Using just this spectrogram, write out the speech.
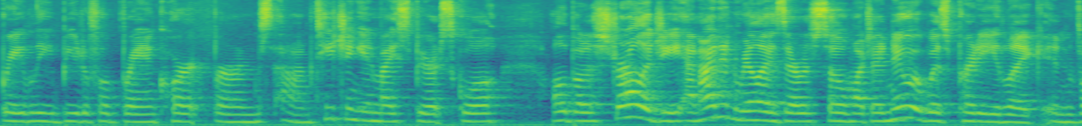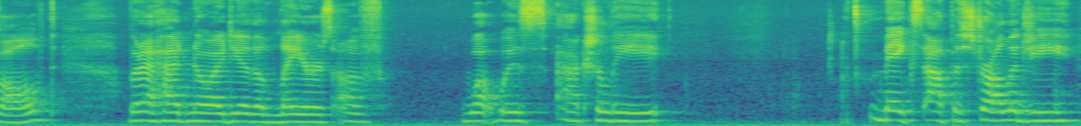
Bravely Beautiful Brian Court Burns um, teaching in my spirit school all about astrology, and I didn't realize there was so much. I knew it was pretty like involved, but I had no idea the layers of what was actually makes up astrology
